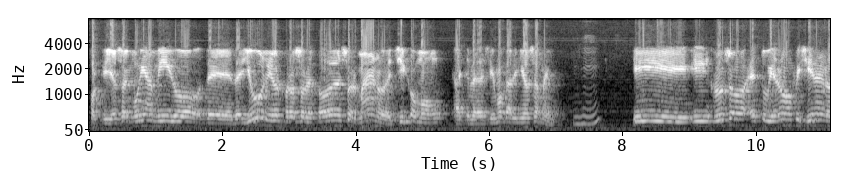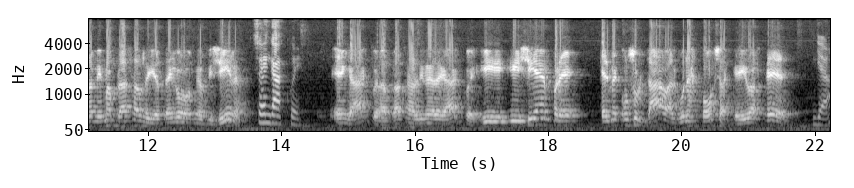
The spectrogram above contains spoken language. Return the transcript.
porque yo soy muy amigo de, Junior, pero sobre todo de su hermano, de Chico Mon, a que le decimos cariñosamente y incluso estuvieron oficinas en la misma plaza donde yo tengo mi oficina. Eso es en Gascue. En Gascue, en la Plaza Jardines de Gascue. Y, y siempre él me consultaba algunas cosas que iba a hacer. Ya.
